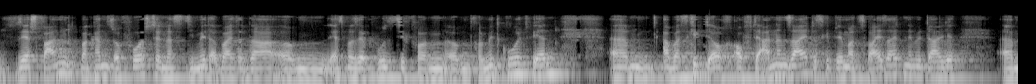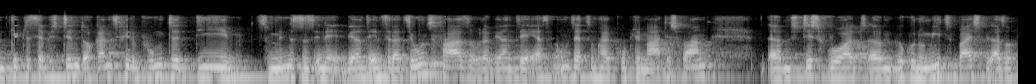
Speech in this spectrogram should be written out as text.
sehr spannend. Man kann sich auch vorstellen, dass die Mitarbeiter da ähm, erstmal sehr positiv von, ähm, von mitgeholt werden. Ähm, aber es gibt ja auch auf der anderen Seite, es gibt ja immer zwei Seiten der Medaille, ähm, gibt es ja bestimmt auch ganz viele Punkte, die zumindest in der, während der Installationsphase oder während der ersten Umsetzung halt problematisch waren. Ähm, Stichwort ähm, Ökonomie zum Beispiel. Also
